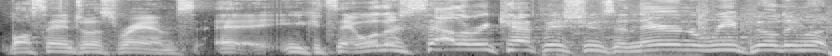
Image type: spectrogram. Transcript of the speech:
Los Angeles Rams. Uh, you could say, well, there's salary cap issues and they're in a rebuilding mode.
